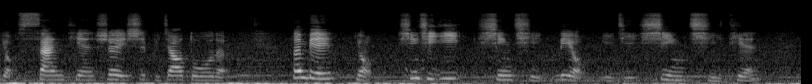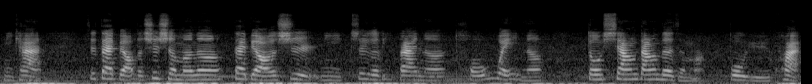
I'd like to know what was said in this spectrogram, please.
有三天，所以是比较多的，分别有。星期一、星期六以及星期天，你看，这代表的是什么呢？代表的是你这个礼拜呢，头尾呢都相当的怎么不愉快？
